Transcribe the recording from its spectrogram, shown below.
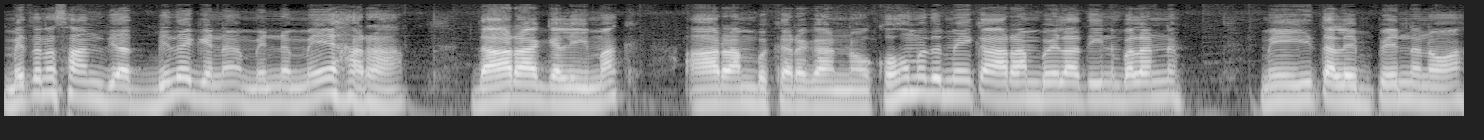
මෙතන සන්ධියත් බිඳගෙන මෙන්න මේ හරා ධාරා ගැලීමක් ආරම්භ කරගන්න කොහොමද මේ ආරම්භ වෙලා තින බලන්න. මේ ඊතලෙන් පෙන්න්නනවා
